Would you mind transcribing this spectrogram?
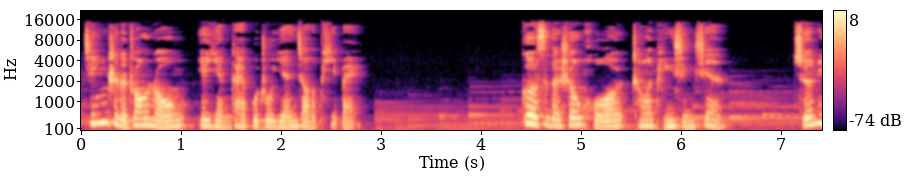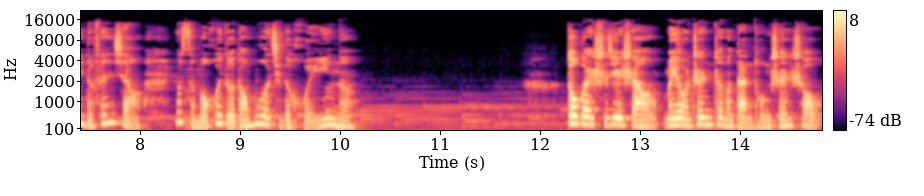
精致的妆容也掩盖不住眼角的疲惫。各自的生活成了平行线，群里的分享又怎么会得到默契的回应呢？都怪世界上没有真正的感同身受，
